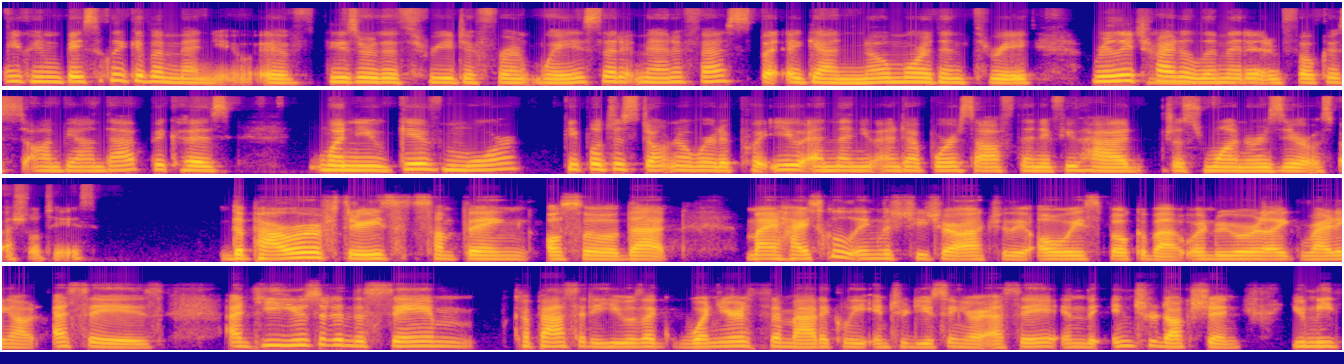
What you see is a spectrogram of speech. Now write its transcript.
you can basically give a menu if these are the three different ways that it manifests but again no more than three really try mm-hmm. to limit it and focus on beyond that because when you give more people just don't know where to put you and then you end up worse off than if you had just one or zero specialties the power of three is something also that my high school english teacher actually always spoke about when we were like writing out essays and he used it in the same capacity. He was like when you're thematically introducing your essay in the introduction you need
